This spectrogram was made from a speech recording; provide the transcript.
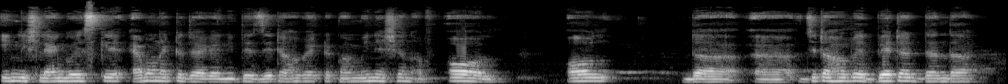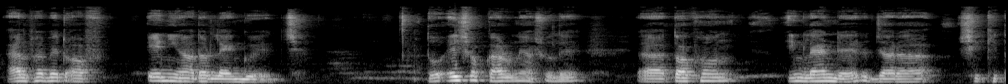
ইংলিশ ল্যাঙ্গুয়েজকে এমন একটা জায়গায় নিতে যেটা হবে একটা combination of all all the যেটা হবে better than the alphabet of any other language তো এইসব কারণে আসলে তখন ইংল্যান্ডের যারা শিক্ষিত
